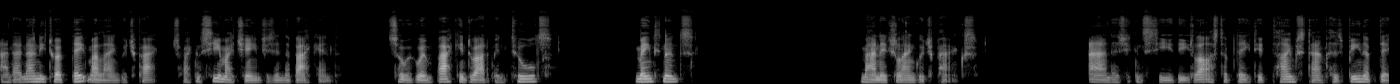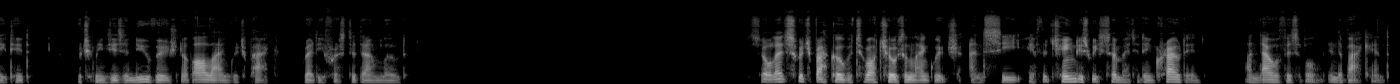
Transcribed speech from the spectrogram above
and I now need to update my language pack so I can see my changes in the backend. So we're going back into Admin Tools, Maintenance, Manage Language Packs. And as you can see, the last updated timestamp has been updated, which means there's a new version of our language pack ready for us to download. So let's switch back over to our chosen language and see if the changes we submitted in Crowdin are now visible in the backend.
